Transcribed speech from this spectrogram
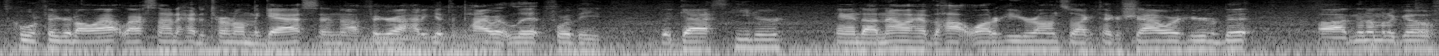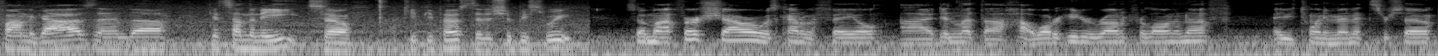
it's cool to figure it all out. Last night I had to turn on the gas and uh, figure out how to get the pilot lit for the, the gas heater and uh, now I have the hot water heater on so I can take a shower here in a bit. Uh, and then I'm gonna go find the guys and uh, get something to eat. So I'll keep you posted. It should be sweet. So my first shower was kind of a fail. I didn't let the hot water heater run for long enough maybe 20 minutes or so.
